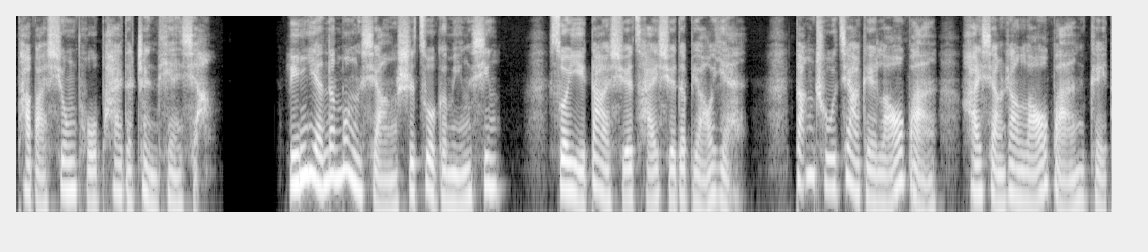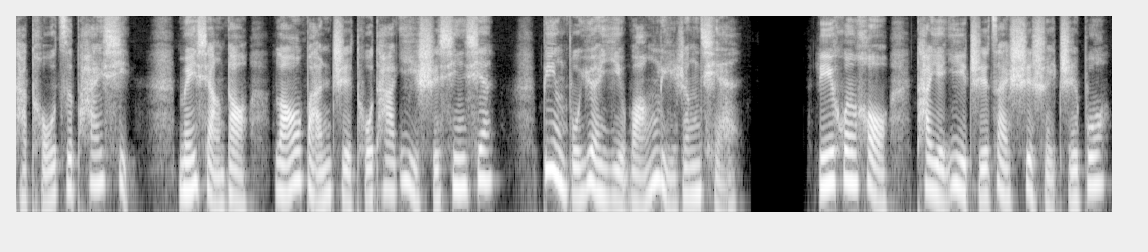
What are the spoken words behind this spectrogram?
他把胸脯拍得震天响。林岩的梦想是做个明星，所以大学才学的表演。当初嫁给老板，还想让老板给他投资拍戏，没想到老板只图他一时新鲜，并不愿意往里扔钱。离婚后，他也一直在试水直播，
